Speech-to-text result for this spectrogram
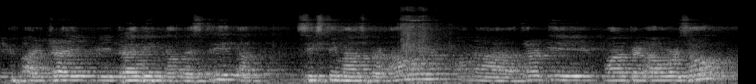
If I drive, be driving down the street at 60 miles per hour on a 30 mile per hour zone,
